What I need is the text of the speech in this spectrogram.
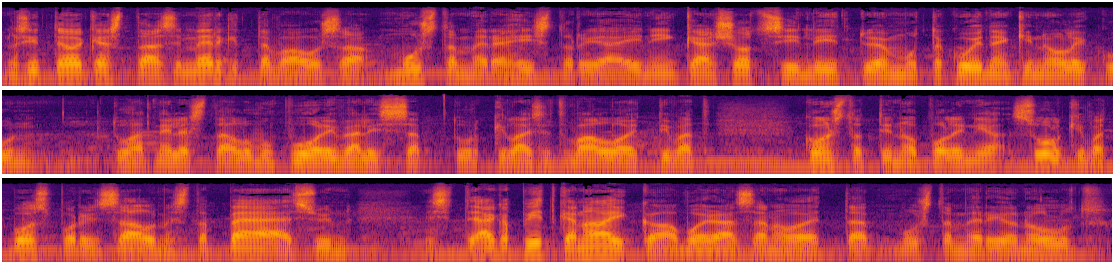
No sitten oikeastaan se merkittävä osa Mustameren historiaa ei niinkään Shotsiin liittyen, mutta kuitenkin oli, kun 1400-luvun puolivälissä turkkilaiset valloittivat Konstantinopolin ja sulkivat Bosporin salmesta pääsyn. Ja sitten aika pitkän aikaa voidaan sanoa, että Mustameri on ollut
